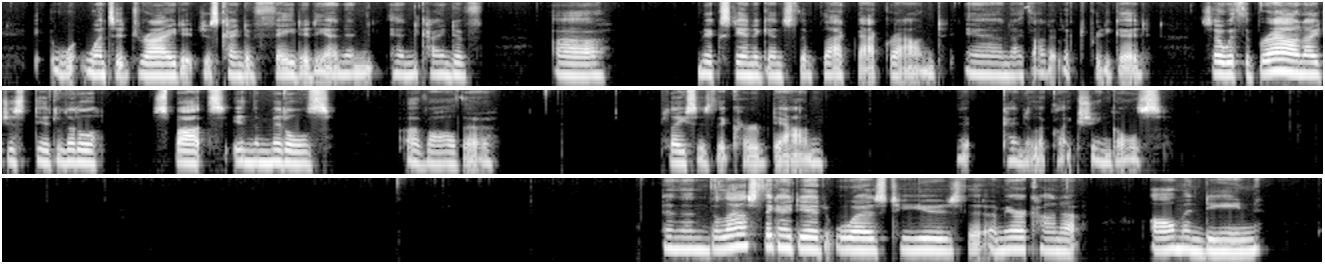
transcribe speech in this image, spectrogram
once it dried, it just kind of faded in and, and kind of uh, mixed in against the black background and I thought it looked pretty good. So with the brown, I just did little spots in the middles of all the places that curved down. That kind of look like shingles. And then the last thing I did was to use the Americana Almandine.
